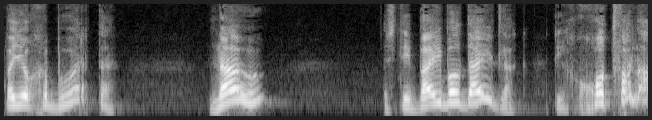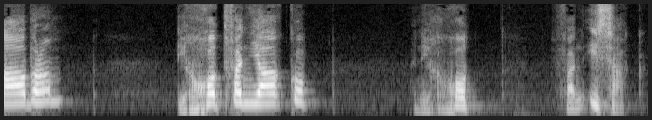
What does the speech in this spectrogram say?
by jou geboorte? Nou is die Bybel duidelik. Die God van Abraham, die God van Jakob en die God van Isak.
